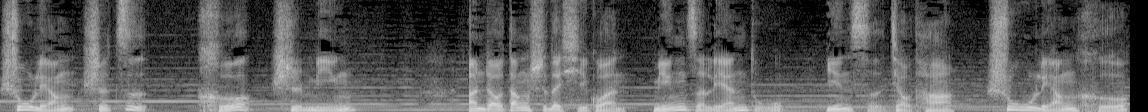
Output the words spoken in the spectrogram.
叔良是字，和是名，按照当时的习惯，名字连读，因此叫他叔良和。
